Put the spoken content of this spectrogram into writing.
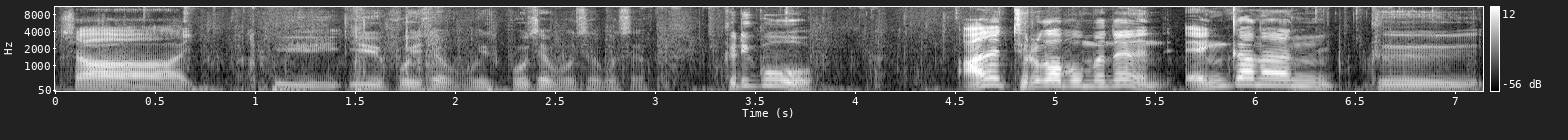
자 이, 이 보이세요? 보이- 보세요 보세요 보세요. 그리고 안에 들어가 보면은 엔간한 그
